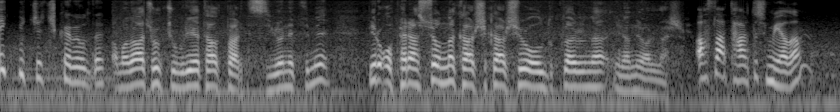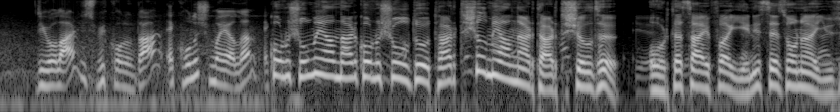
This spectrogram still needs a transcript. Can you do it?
Ek bütçe çıkarıldı. Ama daha çok Cumhuriyet Halk Partisi yönetimi bir operasyonla karşı karşıya olduklarına inanıyorlar. Asla tartışmayalım diyorlar hiçbir konuda. E konuşmayalım. Konuşulmayanlar konuşuldu, tartışılmayanlar tartışıldı. Orta sayfa yeni sezona 100.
